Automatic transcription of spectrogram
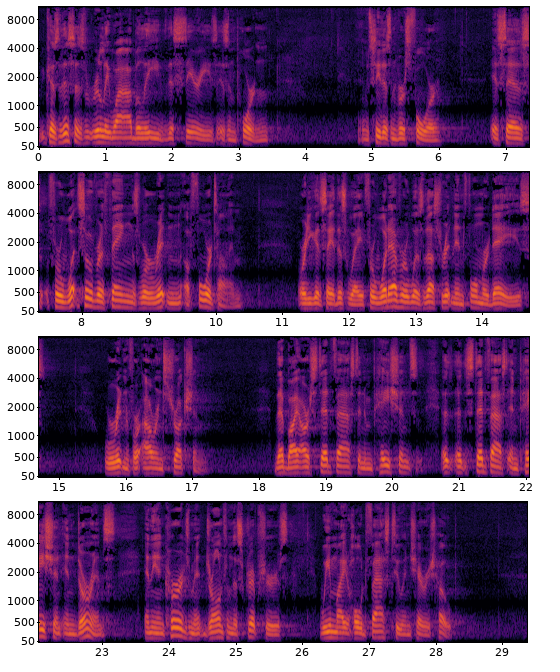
because this is really why I believe this series is important. And we see this in verse 4. It says, For whatsoever things were written aforetime, or you could say it this way, for whatever was thus written in former days were written for our instruction, that by our steadfast and impatience, uh, uh, steadfast and patient endurance and the encouragement drawn from the scriptures, we might hold fast to and cherish hope.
